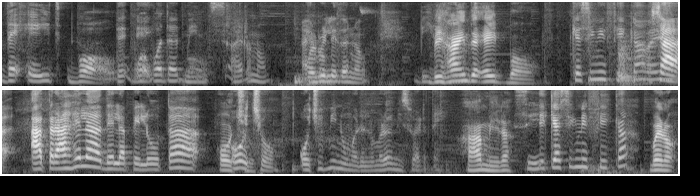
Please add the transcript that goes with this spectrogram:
the eight ball The what, eight what that means I don't know I Bueno, really don't know Behind the eight ball. ¿Qué significa? o sea atrás de la de la pelota Ocho. 8 8 es mi número el número de mi suerte Ah, mira. sí ¿Y qué significa? Bueno,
